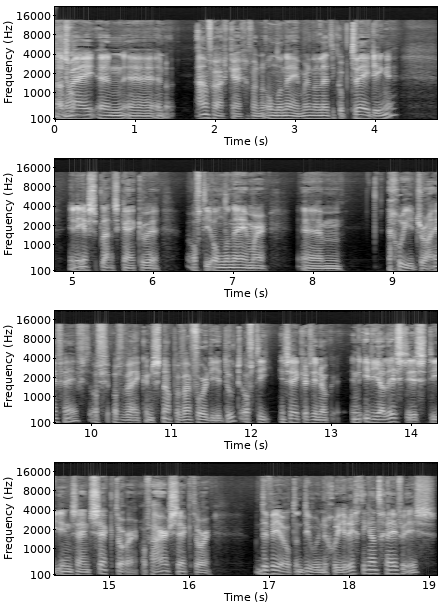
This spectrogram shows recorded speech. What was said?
Als wij een, uh, een aanvraag krijgen van een ondernemer, dan let ik op twee dingen. In de eerste plaats kijken we of die ondernemer... Um, een goede drive heeft. Of, of wij kunnen snappen waarvoor hij het doet. Of die in zekere zin ook een idealist is die in zijn sector of haar sector... de wereld een duw in de goede richting aan het geven is.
